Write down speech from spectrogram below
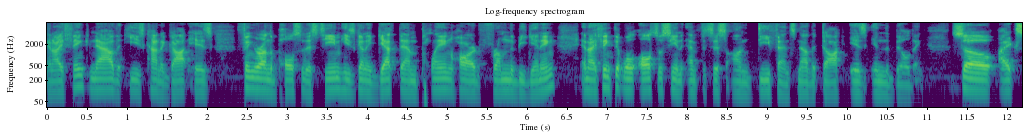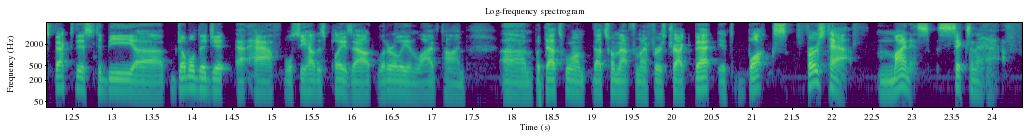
And I think now that he's kind of got his finger on the pulse of this team, he's going to get them playing hard from the beginning. And I think that we'll also see an emphasis on defense now that Doc is in the building. So I expect this to be uh, double digit at half. We'll see how this plays out, literally in live time. Um, but that's where I'm, that's where I'm at for my first track bet. It's Bucks first half minus six and a half.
